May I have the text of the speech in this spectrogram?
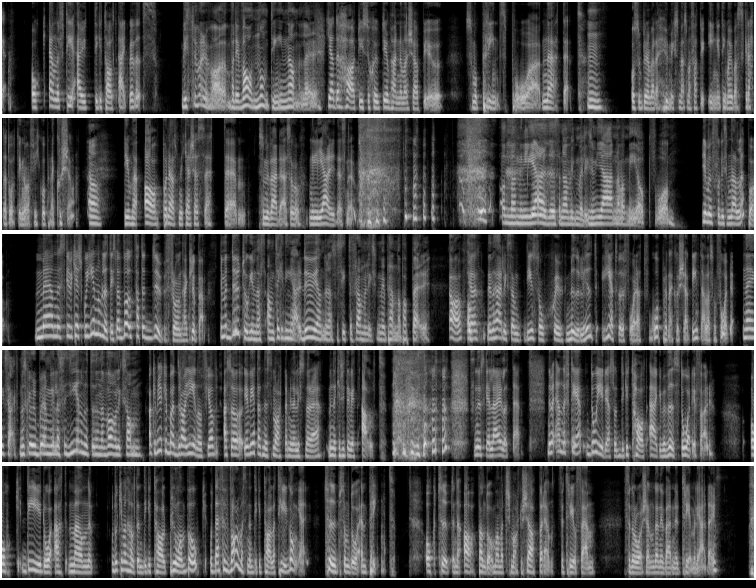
Och NFT är ju ett digitalt ägbevis. Visste du vad det var, vad det var någonting innan eller? Jag hade hört, det är ju så sjukt, är de här när man köper ju små prints på nätet. Mm. Och så blir de värda hur mycket som helst, man fattar ju ingenting. Man har ju bara skrattat åt det innan man fick gå på den här kursen. Ja. Det är de här aporna som ni kanske har sett ehm, som är värda alltså, miljarders nu. Och de här miljarderna vill man liksom gärna vara med och få. ja men få liksom nalla på. Men ska vi kanske gå igenom lite, Isabel, vad uppfattade du från den här klubben? Ja, men du tog ju mest anteckningar. Du är ju ändå den som sitter framme liksom med penna och papper. Ja, för jag, den här liksom, det är en sån sjuk möjlighet vi får att få gå på den här kursen. Det är inte alla som får det. Nej exakt. Men ska du börja med att läsa igenom lite? Vad var liksom... Okej, men jag kan bara dra igenom, för jag, alltså, jag vet att ni är smarta mina lyssnare, men ni kanske inte vet allt. så nu ska jag lära er lite. Nej, men NFT, då är det alltså digitalt ägarbevis står det för. Och det är ju då att man, och då kan man ha en digital plånbok och där förvarar man sina digitala tillgångar. Typ som då en print. Och typ den där apan då, om man varit smart att köpa den för 3 och 5 för några år sedan. Den är värd nu 3 miljarder.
